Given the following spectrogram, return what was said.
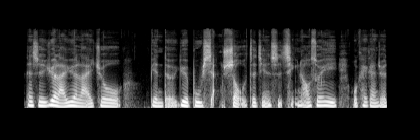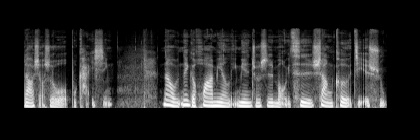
但是越来越来就。变得越不享受这件事情，然后所以我可以感觉到小时候我不开心。那我那个画面里面就是某一次上课结束，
